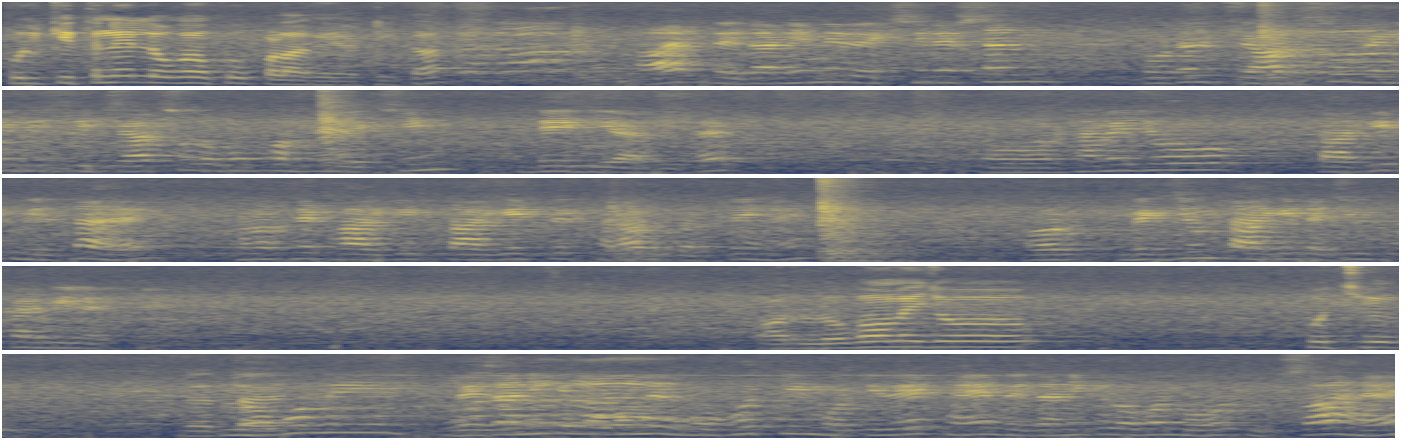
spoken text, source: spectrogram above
कुल कितने लोगों को पड़ा गया टीका? आज बैजानी में वैक्सीनेशन टोटल 400 बेनिफिशरी 400 लोगों को हमने वैक्सीन दे दिया अभी तक। और हमें जो टारगेट मिलता है हम अपने टारगेट टारगेट पे खरा उतरते हैं और मैक्सिमम टारगेट अचीव कर भी लेते हैं। और लोगों में जो कुछ लोगों में बेजानी के लोगों में बहुत ही मोटिवेट हैं। बेजानी के लोगों में बहुत उत्साह है।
